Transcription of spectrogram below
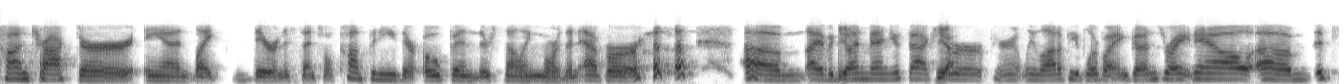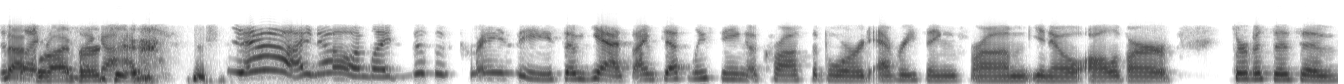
contractor and like they're an essential company. They're open. They're selling more than ever. um, I have a Yeah. gun manufacturer. Apparently a lot of people are buying guns right now. Um, it's just That's like, what oh I've heard too. Yeah, I know. I'm like, this is crazy. So yes, I'm definitely seeing across the board everything from, you know, all of our services have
